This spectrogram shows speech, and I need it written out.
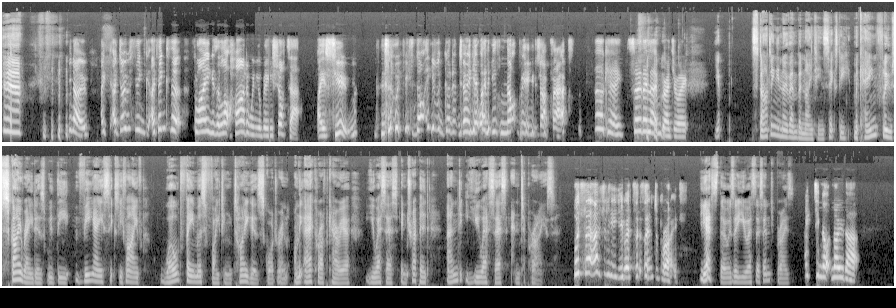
Yeah. you know, I, I don't think, I think that flying is a lot harder when you're being shot at, I assume. So if he's not even good at doing it when he's not being shot at. Okay, so they let him graduate. Starting in November 1960, McCain flew Skyraiders with the VA 65 world famous Fighting Tigers squadron on the aircraft carrier USS Intrepid and USS Enterprise. Was that actually a USS Enterprise? Yes, there was a USS Enterprise. I did not know that.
